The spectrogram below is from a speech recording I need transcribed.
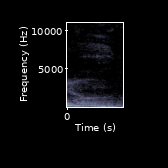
Kill.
